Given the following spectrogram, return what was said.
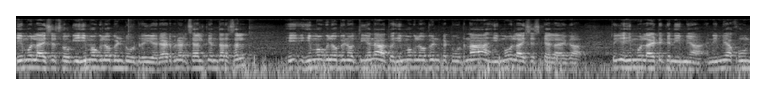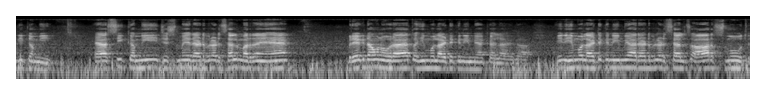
हीमोलाइसिस होगी हीमोग्लोबिन टूट रही है. रेड ब्लड सेल के अंदर असल हीमोग्लोबिन होती है ना तो हीमोग्लोबिन का टूटना हीमोलाइसिस कहलाएगा. तो ये हीमोलाइटिक एनीमिया एनीमिया खून की कमी. ऐसी कमी जिसमें रेड ब्लड सेल मर रहे हैं ब्रेक डाउन हो रहा है तो हीमोलाइटिक एनीमिया कहलाएगा. In haemolytic anaemia red blood cells are smooth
